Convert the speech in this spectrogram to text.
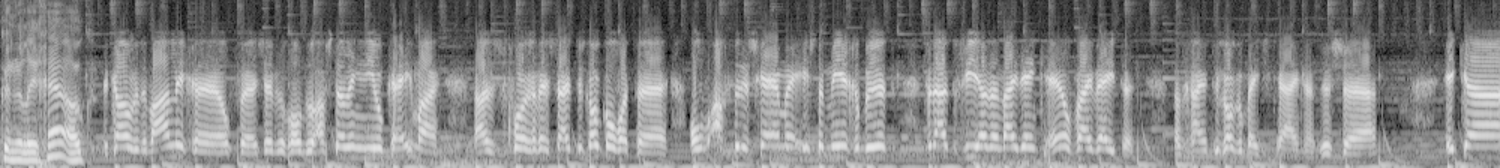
kunnen liggen, hè, ook. Dat kan ook in de baan liggen. Of eh, ze hebben gewoon door afstellingen niet oké. maar nou, is de vorige wedstrijd natuurlijk ook al wat. eh of achter de schermen is er meer gebeurd vanuit de VIA dan wij denken hè, of wij weten. Dat ga je natuurlijk ook een beetje krijgen. Dus eh, ik, eh,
